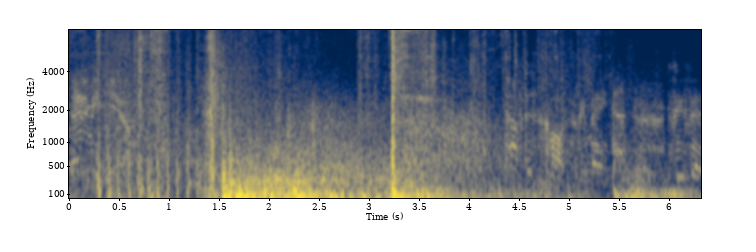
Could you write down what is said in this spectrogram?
Enemy here. Captain squads remain. Vivel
